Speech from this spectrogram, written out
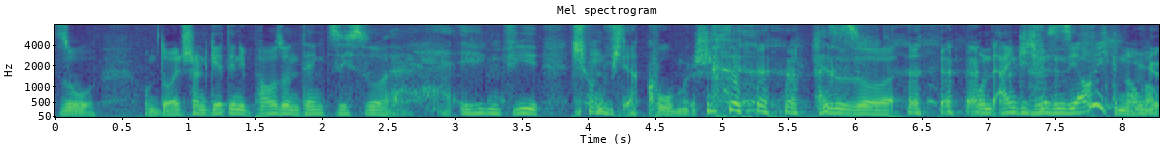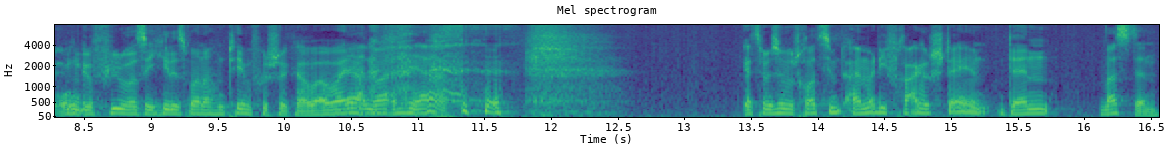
So, und Deutschland geht in die Pause und denkt sich so, irgendwie schon wieder komisch. also so, und eigentlich wissen sie auch nicht genau Ge- ein warum. Gefühl, was ich jedes Mal nach dem Themenfrühstück habe. Aber ja, aber, ja. jetzt müssen wir trotzdem einmal die Frage stellen, denn Was denn?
